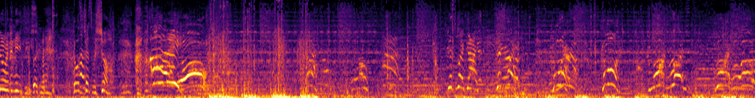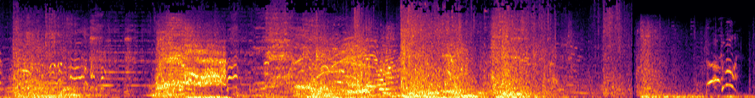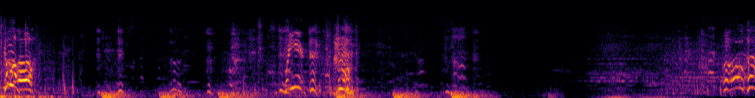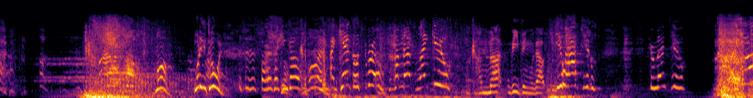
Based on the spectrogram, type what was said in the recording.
You don't even need these. Look, man, those are just for show. Hey! Oh! This way, guys! This way! Come on! Come on! Come on, run! Run! Mom, what are you doing? This is as far as I can go. Come on. I can't go through. I'm not like you. Look, I'm not leaving without you. You have to. You're meant to.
